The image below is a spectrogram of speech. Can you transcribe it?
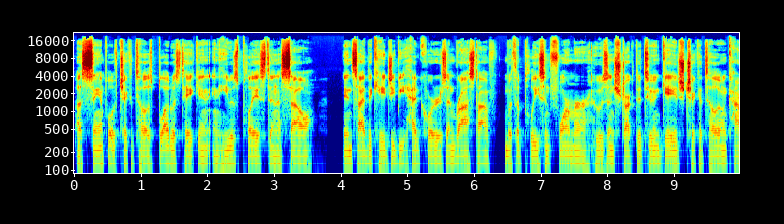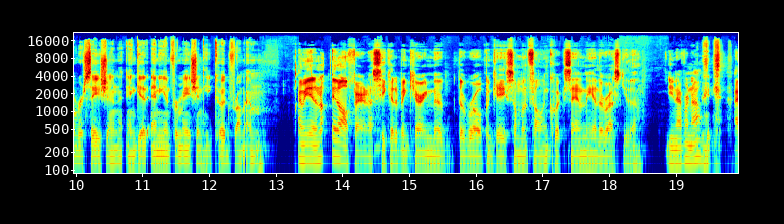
A sample of Chikatilo's blood was taken and he was placed in a cell inside the KGB headquarters in Rostov with a police informer who was instructed to engage Chikatilo in conversation and get any information he could from him. I mean, in, in all fairness, he could have been carrying the, the rope in case someone fell in quicksand and he had to rescue them. You never know. I,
